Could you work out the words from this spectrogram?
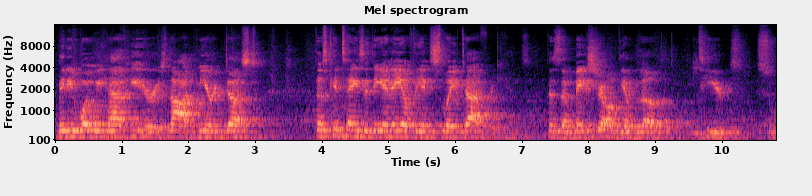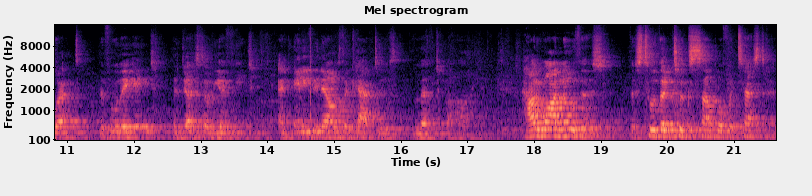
meaning what we have here is not mere dust. This contains the DNA of the enslaved Africans. This is a mixture of their blood, tears, sweat, the food they ate, the dust of their feet, and anything else the captives left behind. How do I know this? The student took sample for testing,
